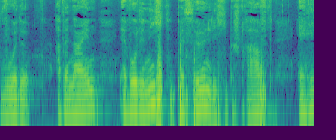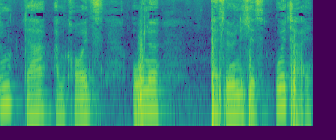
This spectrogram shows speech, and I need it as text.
wurde. Aber nein, er wurde nicht persönlich bestraft, er hing da am Kreuz ohne persönliches Urteil.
